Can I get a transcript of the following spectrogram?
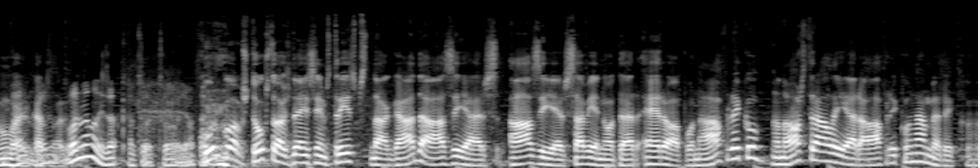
Nu, vai Var, var, var- var vēlreiz atkārtot to jautājumu. Kur kopš 1913. gada Āzijā ir, Āzija ir savienota ar Eiropu un Āfriku, un Austrālija ar Āfriku un Ameriku?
